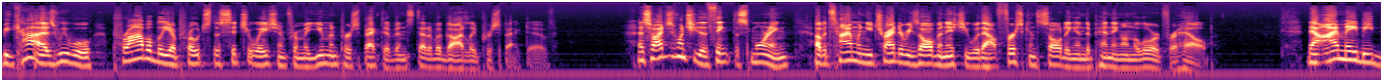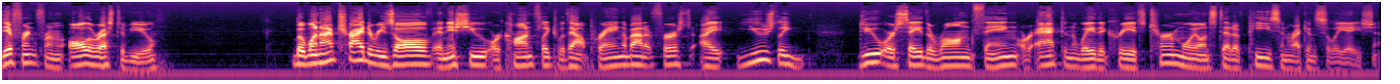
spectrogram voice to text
because we will probably approach the situation from a human perspective instead of a godly perspective. And so I just want you to think this morning of a time when you tried to resolve an issue without first consulting and depending on the Lord for help. Now, I may be different from all the rest of you, but when I've tried to resolve an issue or conflict without praying about it first, I usually do or say the wrong thing or act in a way that creates turmoil instead of peace and reconciliation.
